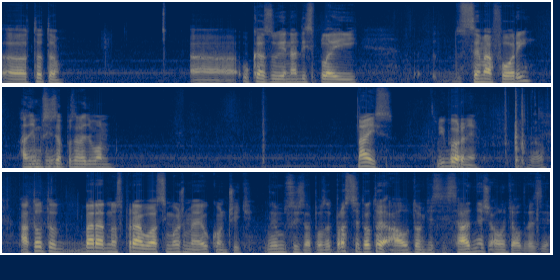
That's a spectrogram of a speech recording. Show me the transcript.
uh, toto uh, ukazuje na displeji semafory a nemusí Mhm. sa pozerať von. Nice. Výborne. No. A touto barádnu správu asi môžeme aj ukončiť. Nemusíš sa pozerať. Proste toto je auto, kde si sadneš a ono ťa odvezie.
